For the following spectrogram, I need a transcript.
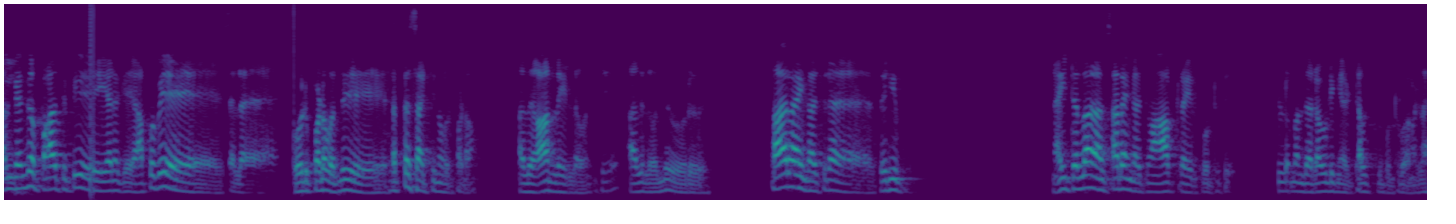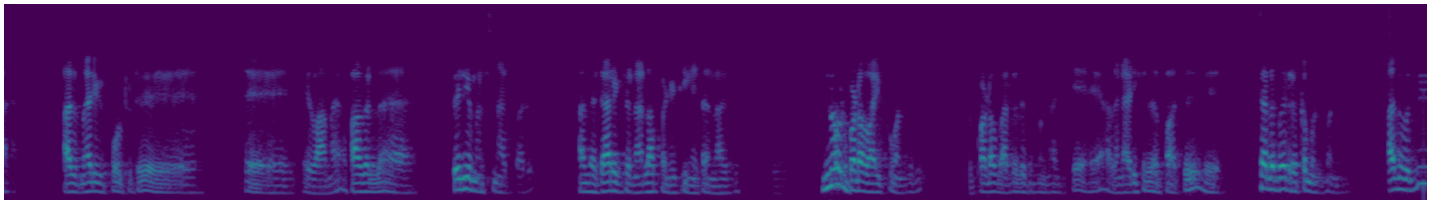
அங்கங்கே பார்த்துட்டு எனக்கு அப்போவே சில ஒரு படம் வந்து ரத்த சாட்சின்னு ஒரு படம் அது ஆன்லைனில் வந்து அதில் வந்து ஒரு சாராயம் காய்ச்சிற பெரிய நைட்டெல்லாம் சாராயம் காய்ச்சுவான் ஆஃப்டர் ஆயில் போட்டுட்டு உள்ள அந்த ரவுடிங்க டவுஸ் போட்டுருவாங்கல்ல அது மாதிரி போட்டுட்டு வாங்க செய்வாங்க பகலில் பெரிய மனுஷனாக இருப்பார். அந்த டேரக்டர் நல்லா பண்ணிட்டீங்க சொன்னாரு இன்னொரு படம் வாய்ப்பு வந்தது. படம் வர்றதுக்கு முன்னாடியே அதை நடிக்கிறத பார்த்து சில பேர் ரெக்கமெண்ட் பண்ணுது. அது வந்து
